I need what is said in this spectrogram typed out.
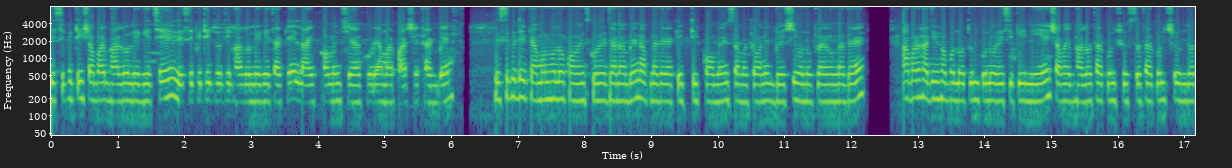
রেসিপিটি সবার ভালো লেগেছে। রেসিপিটি যদি ভালো লেগে থাকে লাইক কমেন্ট শেয়ার করে আমার পাশে থাকবেন। রেসিপিটি কেমন হলো কমেন্টস করে জানাবেন। আপনাদের এক একটি কমেন্টস আমাকে অনেক বেশি অনুপ্রেরণা দেয়। আবার হাজির হব নতুন কোনো রেসিপি নিয়ে। সবাই ভালো থাকুন, সুস্থ থাকুন, সুন্দর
